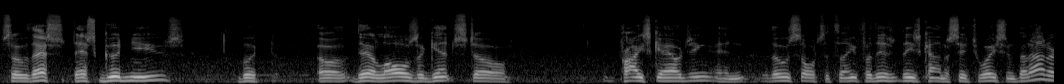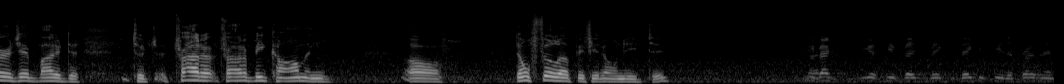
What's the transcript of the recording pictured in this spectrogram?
So that's, that's good news. But uh, there are laws against uh, price gouging and those sorts of things for this, these kind of situations. But I'd urge everybody to, to try to try to be calm and uh, don't fill up if you don't need to. Back, you see vac- vac- vacancy the president.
